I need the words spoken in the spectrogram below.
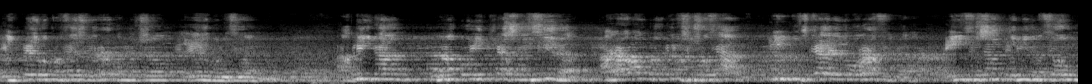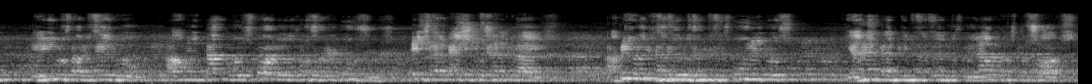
pleno proceso de reconversión e de evolución aplican unha política suicida, agravando a crise social, industrial e demográfica, e incesante migración que vimos padecendo, aumentando o espolio dos nosos recursos estratégicos e naturais, a privatización dos servicios públicos e a mercantilización dos cuidados das persoas,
